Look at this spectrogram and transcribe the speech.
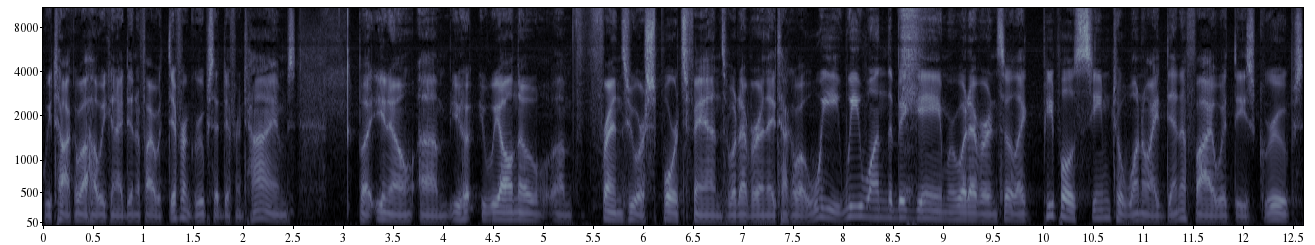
we talk about how we can identify with different groups at different times. But you know, um, you, we all know um, friends who are sports fans, whatever, and they talk about we we won the big game or whatever, and so like people seem to want to identify with these groups,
